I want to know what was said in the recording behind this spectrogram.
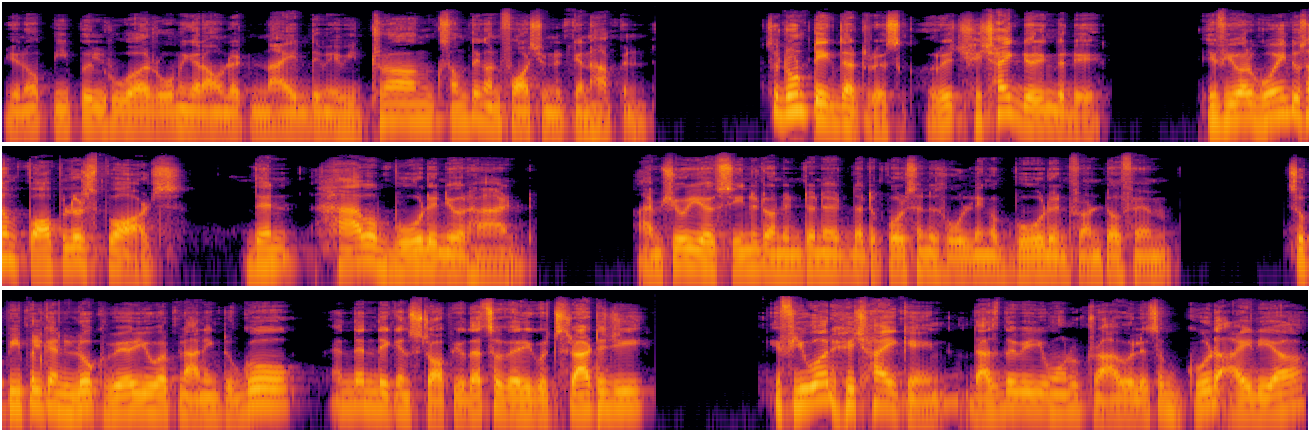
You know, people who are roaming around at night, they may be drunk, something unfortunate can happen. So don't take that risk. Hitchhike during the day. If you are going to some popular spots, then have a board in your hand I'm sure you have seen it on internet that a person is holding a board in front of him. So people can look where you are planning to go and then they can stop you. That's a very good strategy. If you are hitchhiking, that's the way you want to travel. It's a good idea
